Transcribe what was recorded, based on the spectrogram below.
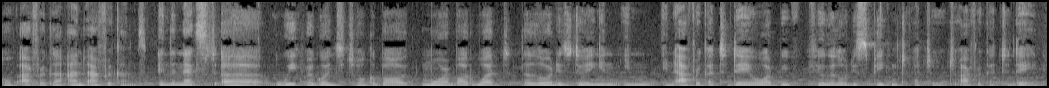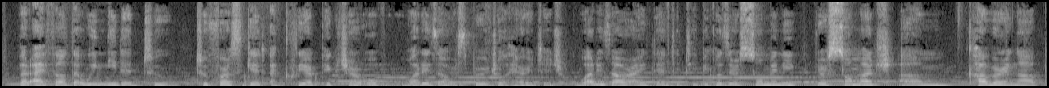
of Africa and Africans. In the next uh, week, we're going to talk about more about what the Lord is doing in, in, in Africa today, or what we feel the Lord is speaking to, to, to Africa today. But I felt that we needed to, to first get a clear picture of what is our spiritual heritage, what is our identity, because there's so many, there's so much um, covering up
